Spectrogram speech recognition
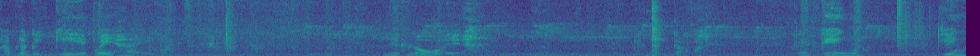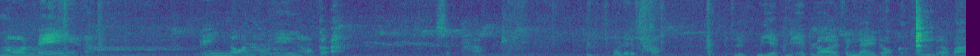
พับแล้วก็เก็บไว้ให้เรียบร้อยอันนี้ก็กางเกงเกงนอนแม่เก่งนอนเท่าเองเท่ากับสภาพไม่ได้พับเรียบเรียบเรียบร้อยบันไดดอกกับที่แบบว่า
